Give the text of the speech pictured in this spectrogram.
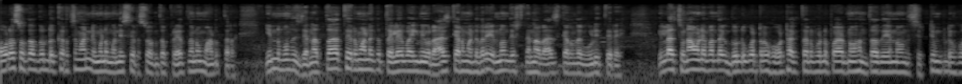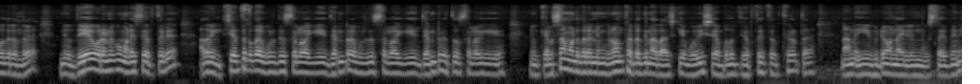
ಅವರ ಸ್ವತಃ ದುಡ್ಡು ಖರ್ಚು ಮಾಡಿ ನಿಮ್ಮನ್ನು ಮನೆ ಸೇರಿಸುವಂಥ ಪ್ರಯತ್ನವೂ ಮಾಡ್ತಾರೆ. ಇನ್ನು ಮುಂದೆ ಜನತಾ ತೀರ್ಮಾನಕ್ಕೆ ತಲೆಬಾಗಿ ನೀವು ರಾಜಕಾರಣ ಮಾಡಿದರೆ ಇನ್ನೊಂದಿಷ್ಟು ಜನ ರಾಜಕಾರಣದಾಗ ಉಳಿತೀರಿ. ಇಲ್ಲ ಚುನಾವಣೆ ಬಂದಾಗ ದುಡ್ಡು ಕೊಟ್ಟರೆ ಓಟ್ ಹಾಕ್ತಾರೆ ಬಿಡಪ್ಪ ಅನ್ನೋ ಅಂಥದ್ದು ಏನೋ ಒಂದು ಸಿಸ್ಟಮ್ ಕಡೆಗೆ ಹೋದ್ರಿ ಅಂದರೆ, ನೀವು ದೇವರನಿಗೂ ಮನೆ ಸೇರ್ತೀರಿ. ಆದರೆ ಈ ಕ್ಷೇತ್ರದ ಅಭಿವೃದ್ಧಿ ಸಲುವಾಗಿ, ಜನರ ಅಭಿವೃದ್ಧಿ ಸಲುವಾಗಿ, ಜನರ ಹಿತದ ಸಲುವಾಗಿ ನೀವು ಕೆಲಸ ಮಾಡಿದರೆ ನಿಮ್ಗೆ ಇನ್ನೊಂದು ಥರ ದಿನ ರಾಜಕೀಯ ಭವಿಷ್ಯ ಬದುಕು ಇರ್ತೈತೆ ಅಂತ ಹೇಳ್ತಾ ನಾನು ಈ ವಿಡಿಯೋನ ಇಲ್ಲಿ ಮುಗಿಸ್ತಾ ಇದ್ದೀನಿ.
